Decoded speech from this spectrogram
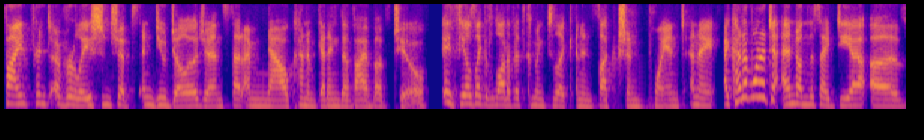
fine print of relationships and due diligence that I'm now kind of getting the vibe of too. It feels like a lot of it's coming to like an inflection point. And I, I kind of wanted to end on this idea of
